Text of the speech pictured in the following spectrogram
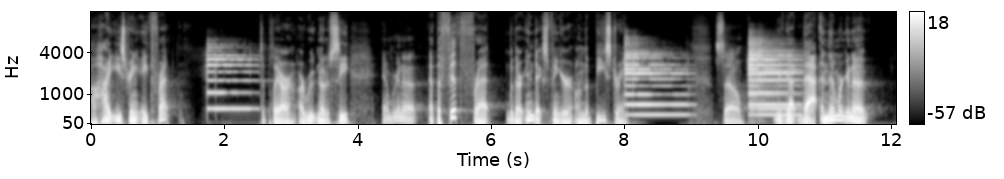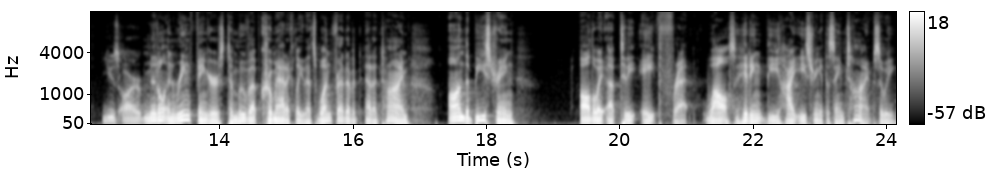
high E string, eighth fret, to play our, our root note of C. And we're going to, at the fifth fret, with our index finger on the B string. So we've got that. And then we're going to use our middle and ring fingers to move up chromatically. That's one fret at a time on the B string all the way up to the eighth fret while hitting the high E string at the same time. So we.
